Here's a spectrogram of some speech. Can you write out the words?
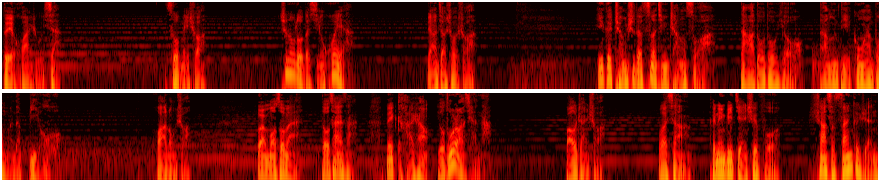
对话如下：素梅说：“赤裸裸的行贿啊。”梁教授说。一个城市的色情场所，大多都有当地公安部门的庇护。华龙说：“福尔摩斯们都猜猜，那卡上有多少钱呢？”包斩说：“我想肯定比简师傅杀死三个人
